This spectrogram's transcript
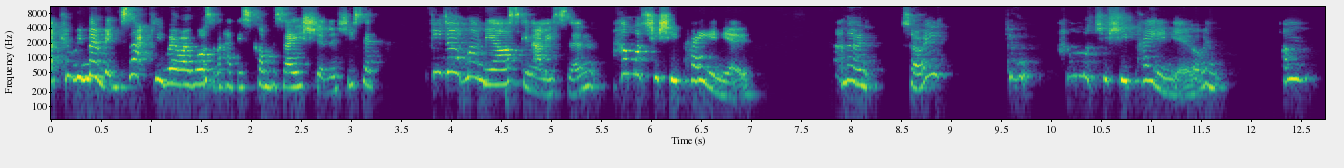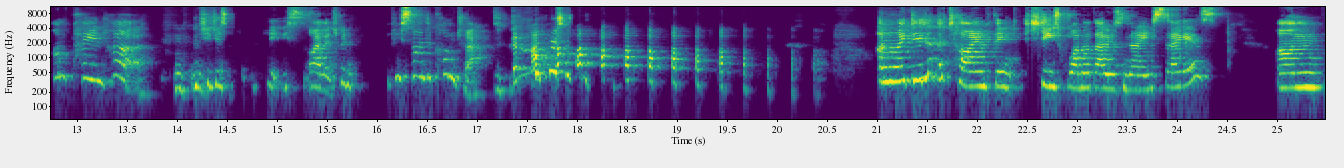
I can remember exactly where I was when I had this conversation. And she said, If you don't mind me asking, Alison, how much is she paying you? And I went, Sorry? How much is she paying you? I went, I'm, I'm paying her. And she just completely silent. She went, Have you signed a contract? And I did at the time think she's one of those naysayers. Um,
